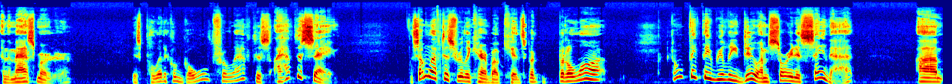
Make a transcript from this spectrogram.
and the mass murder is political gold for leftists. I have to say, some leftists really care about kids, but but a lot don't think they really do. I'm sorry to say that. Um,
